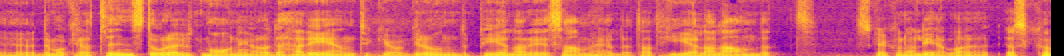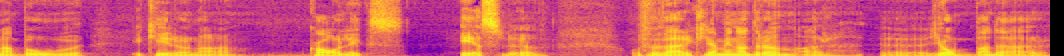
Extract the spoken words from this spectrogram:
eh, demokratins stora utmaningar och det här är en, tycker jag, grundpelare i samhället, att hela landet ska kunna leva. Jag ska kunna bo i Kiruna, Kalix, Eslöv och förverkliga mina drömmar. Eh, jobba där,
